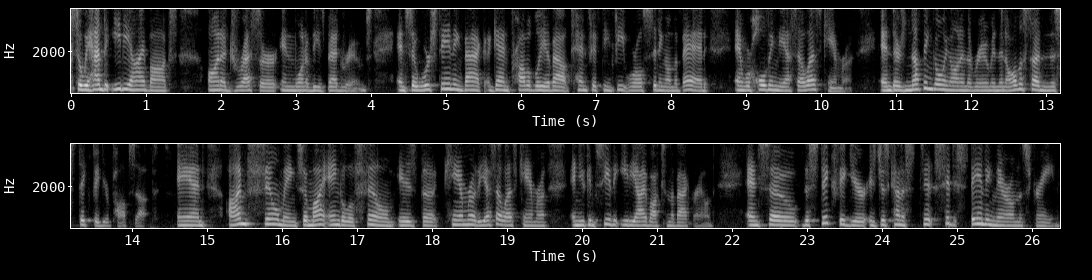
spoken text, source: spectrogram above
So we had the EDI box on a dresser in one of these bedrooms. And so we're standing back again, probably about 10, 15 feet. We're all sitting on the bed and we're holding the SLS camera. And there's nothing going on in the room. And then all of a sudden, the stick figure pops up. And I'm filming. So my angle of film is the camera, the SLS camera, and you can see the EDI box in the background. And so the stick figure is just kind of st- standing there on the screen.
